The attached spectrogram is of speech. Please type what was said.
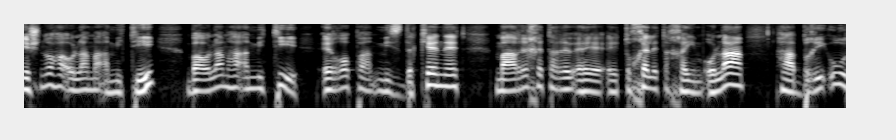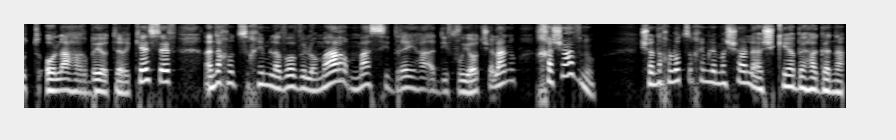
ישנו העולם האמיתי, בעולם האמיתי אירופה מזדקנת, מערכת הר... אה, אה, תוחלת החיים עולה, הבריאות עולה הרבה יותר כסף, אנחנו צריכים לבוא ולומר מה סדרי העדיפויות שלנו. חשבנו שאנחנו לא צריכים למשל להשקיע בהגנה.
